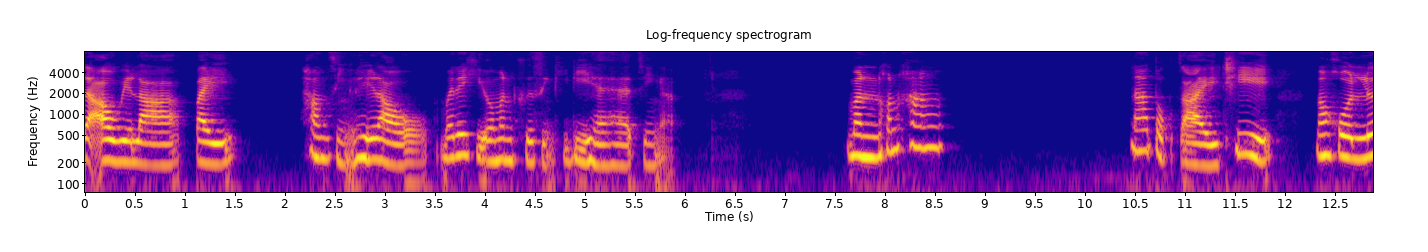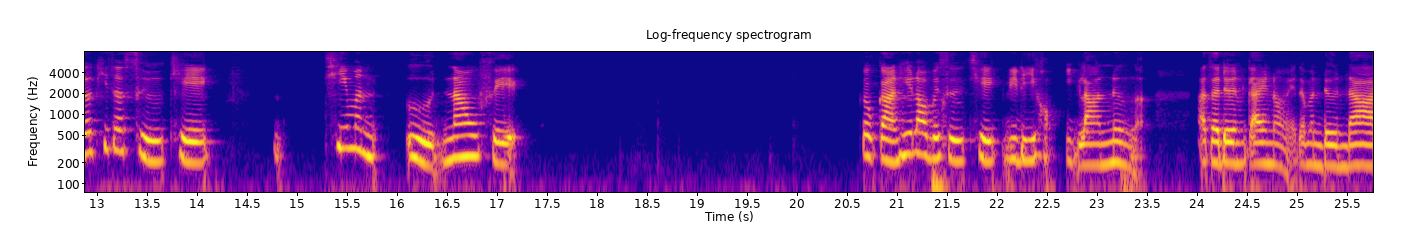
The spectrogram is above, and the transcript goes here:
จะเอาเวลาไปทำสิ่งที่เราไม่ได้คิดว่ามันคือสิ่งที่ดีแท้จริงอะ่ะ มันค่อนข้าง น่าตกใจที่บางคนเลือกที่จะซื้อเค้กที่มันอืดเน่าเฟก กับการที่เราไปซื้อเค้กดีๆ ของอีกร้านหนึ่งอะ่ะ อาจจะเดินไกลหน่อยแต่มันเดินได้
